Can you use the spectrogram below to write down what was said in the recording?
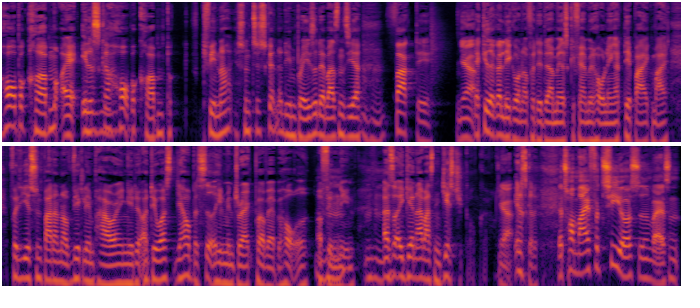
hår på kroppen, og jeg elsker Mhm. mm-hmm. hår på kroppen på kvinder. Jeg synes, det er skønt, når de embracer det. Bare sådan siger, mm-hmm. fuck det. Ja. Jeg gider godt ligge under for det der med, at jeg skal fjerne mit hår længere. Det er bare ikke mig. Fordi jeg synes bare, der er noget virkelig empowering i det. Og det er også, jeg har jo baseret hele min drag på at være behåret og feminin. Mm-hmm. Altså igen er jeg bare sådan, yes you go girl. Ja. Jeg elsker det. Jeg tror mig for 10 år siden var jeg sådan,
